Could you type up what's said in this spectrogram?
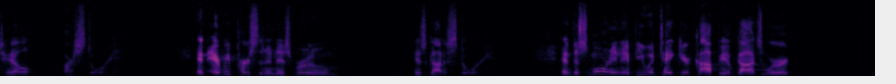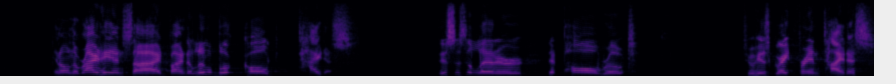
tell our story. And every person in this room has got a story. And this morning, if you would take your copy of God's Word, and on the right hand side, find a little book called Titus. This is a letter that Paul wrote to his great friend Titus.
